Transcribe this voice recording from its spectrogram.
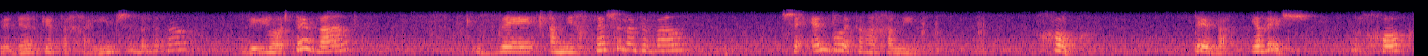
ואנרגיית החיים שבדבר, ואילו הטבע זה המכסה של הדבר שאין בו את הרחמים. חוק, טבע, יבש, חוק,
